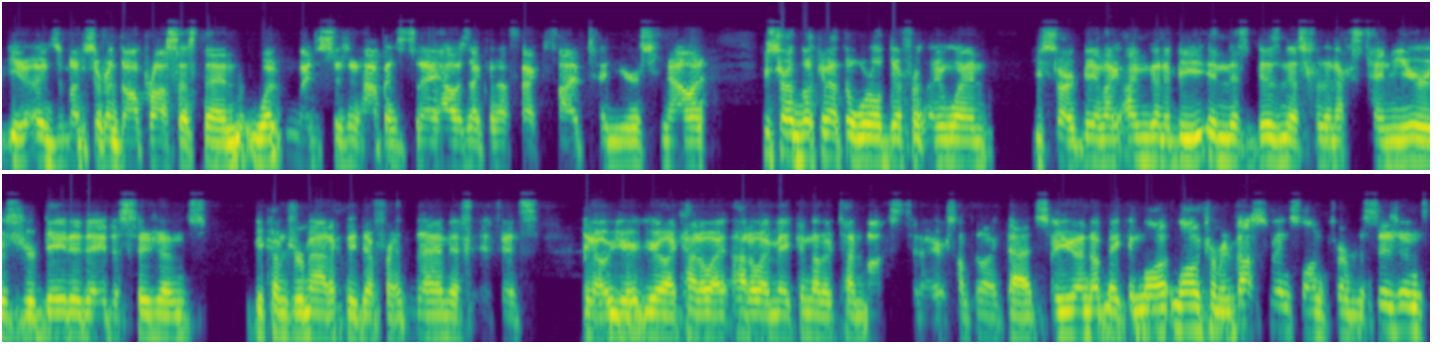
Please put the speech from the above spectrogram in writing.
you know it's a much different thought process than what my decision happens today. How is that going to affect five ten years from now? And you start looking at the world differently when you start being like i'm going to be in this business for the next 10 years. Your day-to-day decisions become dramatically different than if, if it's you know you're, you're like how do i how do i make another 10 bucks today? or something like that. So you end up making long, long-term investments long-term decisions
